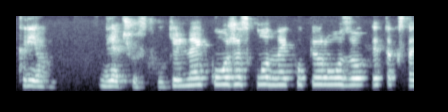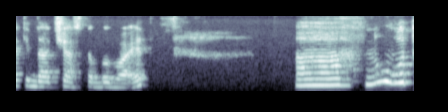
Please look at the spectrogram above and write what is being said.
крем для чувствительной кожи, склонной к куперозу. Это, кстати, да, часто бывает. А, ну вот,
